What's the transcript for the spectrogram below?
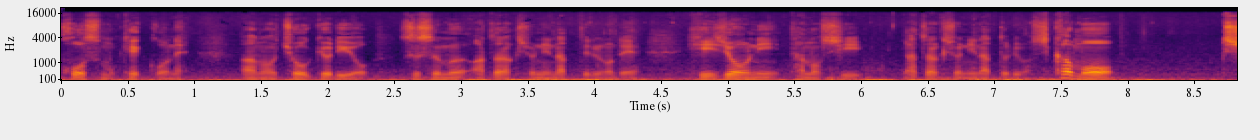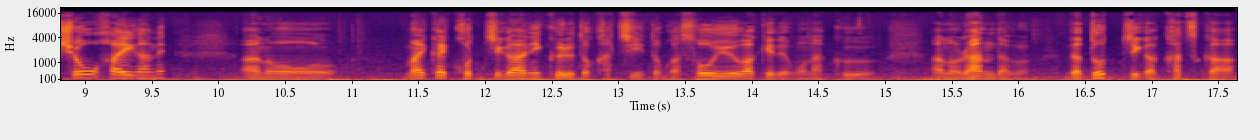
コースも結構ねあの長距離を進むアトラクションになっているので非常に楽しいアトラクションになっております。しかも勝敗がねあのー毎回こっち側に来ると勝ちとかそういうわけでもなくあのランダム。だどっちが勝つか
